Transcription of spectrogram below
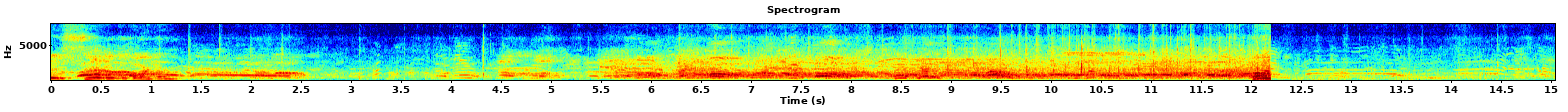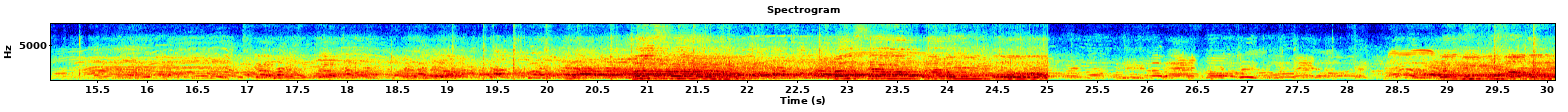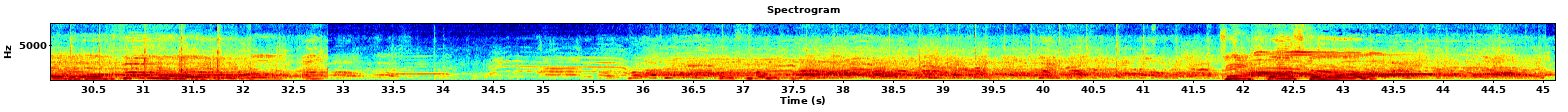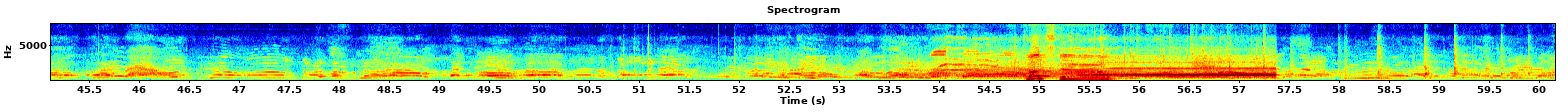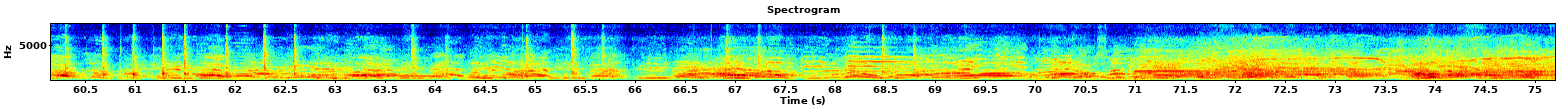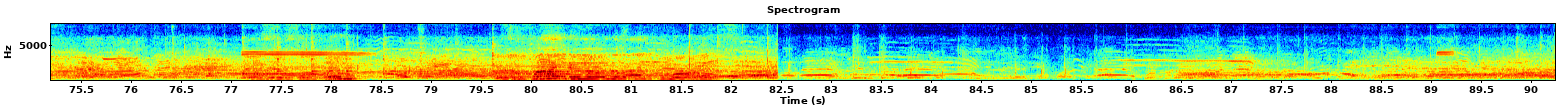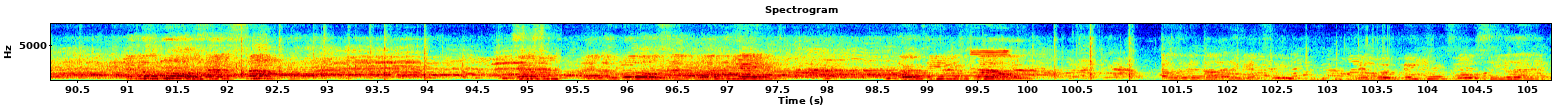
is short of the marker. Touchdown! Touchdown, Battling Bulls! The kick is up and it is good! James Foster! Touchdown! Complete. There's a flag down in the backfield. And the Bulls have stopped. Attention. And the Bulls have won the game. 13 to 12. 2009 against the Penn Wood Patriots. We'll see you then.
